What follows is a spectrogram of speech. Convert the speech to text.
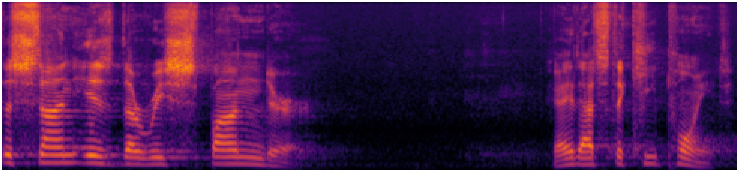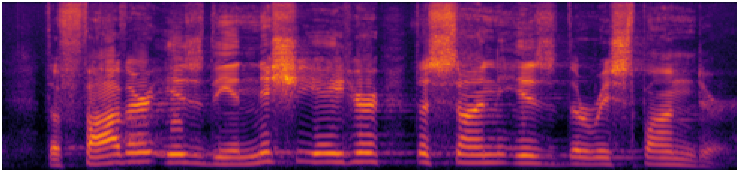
the Son is the responder. Okay, that's the key point. The Father is the initiator, the Son is the responder.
